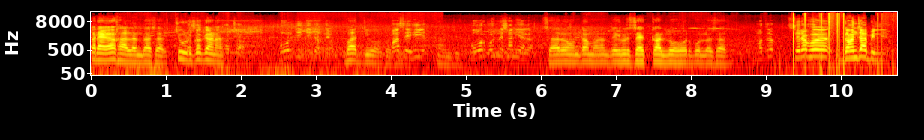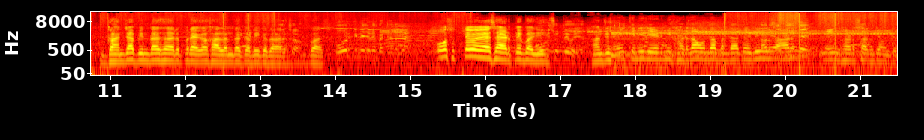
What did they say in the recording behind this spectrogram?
ਪਰ ਹੈਗਾ ਖਾ ਲੈਂਦਾ ਸਰ ਝੂਠ ਕੋ ਕਹਿਣਾ। ਹੋਰ ਕੀ ਕੀ ਕਰਦੇ ਹੋ? ਬਸ ਜੀ ਹੋਰ ਕੁਛ। ਬਸ ਇਹੀ ਹੈ। ਹਾਂਜੀ। ਹੋਰ ਕੋਈ ਨਸ਼ਾ ਨਹੀਂ ਹੈਗਾ? ਸਰ ਹੁਣ ਤਾਂ ਮਨ ਦੇਖ ਲਓ ਚੈੱਕ ਕਰ ਲਓ ਹੋਰ ਬੋਲੋ ਸਰ। ਮਤਲਬ ਸਿਰਫ ਗਾਂਜਾ ਪੀਂਦੇ ਹੋ? ਗਾਂਜਾ ਪੀਂਦਾ ਸਰ ਪ੍ਰੈਗਾ ਖਾ ਲੈਂਦਾ ਕਦੀ ਕਦਾਰ ਬਸ। ਹੋਰ ਕਿੰਨੇ ਜਣੇ ਬੈਠੇ ਥੱਲੇ? ਉਹ ਸੁੱਤੇ ਹੋਏ ਆ ਸਾਈਡ ਤੇ ਭਾਜੀ। ਸੁੱਤੇ ਹੋਏ ਆ। ਹਾਂਜੀ। ਨਹੀਂ ਕਿੰਨੀ ਦੇਰ ਨਹੀਂ ਖੜਦਾ ਹੁੰਦਾ ਬੰਦਾ ਤੇ ਵੀ ਆਣ ਨਹੀਂ ਖੜ ਸਕਦੇ ਹੁੰਦੇ।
